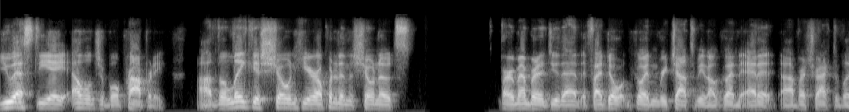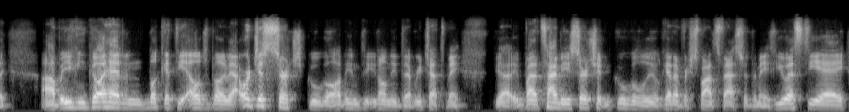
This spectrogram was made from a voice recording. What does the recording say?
USDA eligible property. Uh, the link is shown here. I'll put it in the show notes if I remember to do that, if I don't, go ahead and reach out to me and I'll go ahead and edit uh, retroactively. Uh, but you can go ahead and look at the eligibility map or just search Google. I mean, you don't need to reach out to me. Yeah, by the time you search it in Google, you'll get a response faster than me. It's USDA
